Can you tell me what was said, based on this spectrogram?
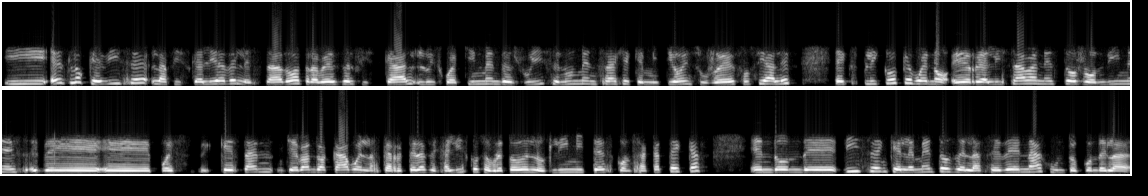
Y es lo que dice la Fiscalía del Estado a través del fiscal Luis Joaquín Méndez Ruiz en un mensaje que emitió en sus redes sociales. Explicó que, bueno, eh, realizaban estos rondines de, eh, pues, que están llevando a cabo en las carreteras de Jalisco, sobre todo en los límites con Zacatecas, en donde dicen que elementos de la Sedena, junto con, de la,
